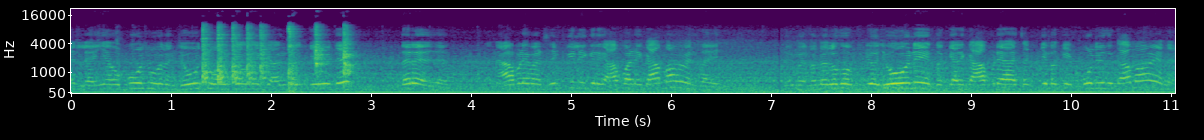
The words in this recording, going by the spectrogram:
એટલે અહીંયા ઊભો છું અને જોઉં છું અંકલને કે અંકલ કેવી રીતે ધરે છે. અને આપણે પણ શીખી કરી કે આપણને કામ આવે ને ભાઈ. તમે લોકો વીડિયો જોવો નહીં તો ક્યારેક આપણે આ ચક્કી બક્કી ખોલ્યું તો કામ આવે ને.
